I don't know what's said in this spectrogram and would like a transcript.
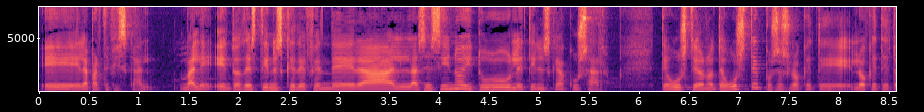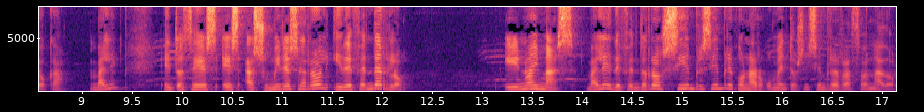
eh, la parte fiscal, ¿vale? Entonces tienes que defender al asesino y tú le tienes que acusar. Te guste o no te guste, pues es lo que te, lo que te toca, ¿vale? Entonces es asumir ese rol y defenderlo. Y no hay más, ¿vale? Defenderlo siempre, siempre con argumentos y siempre razonado.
